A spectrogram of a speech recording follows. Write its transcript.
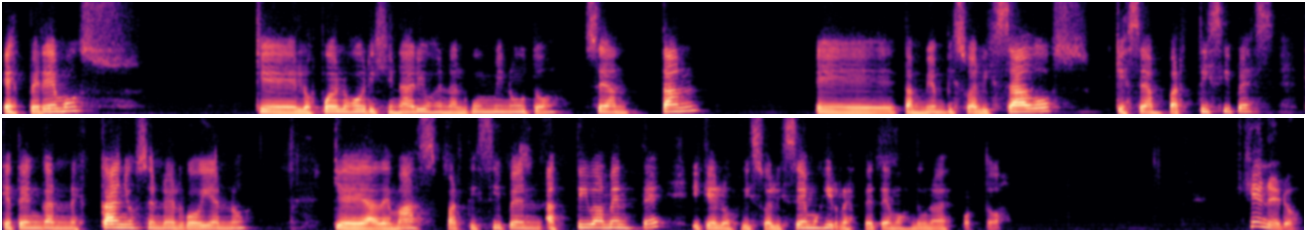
Esperemos que los pueblos originarios en algún minuto sean tan eh, también visualizados, que sean partícipes, que tengan escaños en el gobierno, que además participen activamente y que los visualicemos y respetemos de una vez por todas. Género.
